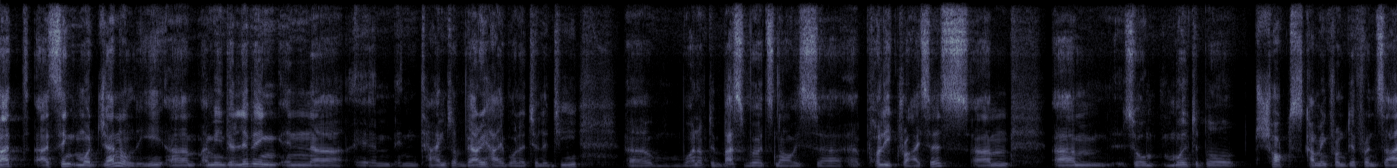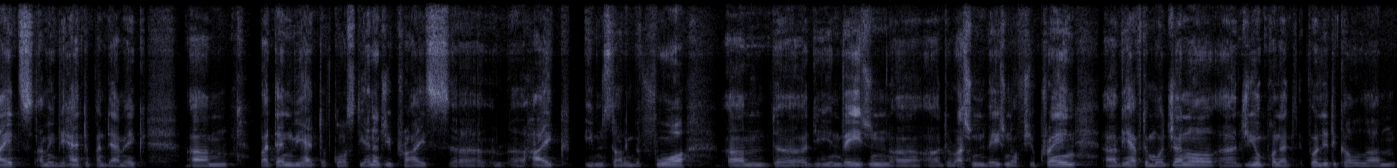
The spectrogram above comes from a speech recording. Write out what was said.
but I think more generally, um, I mean, we're living in, uh, in, in times of very high volatility. Uh, one of the buzzwords now is uh, polycrisis. Um, um, so multiple shocks coming from different sides. I mean, we had the pandemic, um, but then we had, of course, the energy price uh, hike, even starting before um, the, the invasion, uh, uh, the Russian invasion of Ukraine. Uh, we have the more general uh, geopolitical um,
